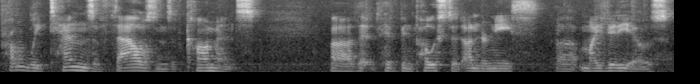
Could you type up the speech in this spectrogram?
probably tens of thousands of comments uh, that have been posted underneath uh, my videos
